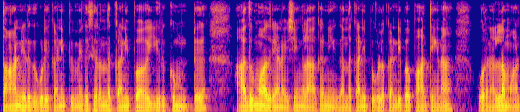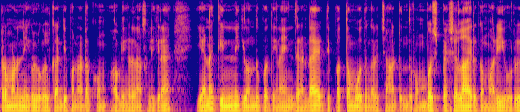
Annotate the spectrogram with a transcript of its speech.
தான் எடுக்கக்கூடிய கணிப்பு மிக சிறந்த கணிப்பாக இருக்கும்ன்ட்டு அது மாதிரியான விஷயங்களாக நீங்கள் அந்த கணிப்புக்குள்ளே கண்டிப்பாக பார்த்தீங்கன்னா ஒரு நல்ல மாற்றமான நிகழ்வுகள் கண்டிப்பாக நடக்கும் அப்படிங்கிறத நான் சொல்லிக்கிறேன். எனக்கு இன்றைக்கி வந்து பார்த்திங்கன்னா இந்த ரெண்டாயிரத்தி பத்தொம்போதுங்கிற சார்ட் வந்து ரொம்ப ஸ்பெஷலாக இருக்க மாதிரி ஒரு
